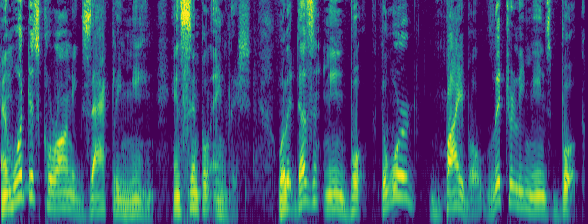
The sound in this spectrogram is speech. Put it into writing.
And what does Quran exactly mean in simple English? Well, it doesn't mean book. The word Bible literally means book,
